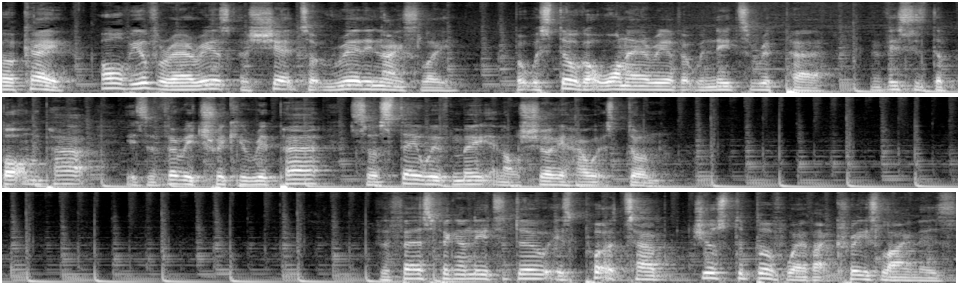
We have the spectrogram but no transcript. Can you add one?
Okay, all the other areas are shaped up really nicely but we've still got one area that we need to repair. And this is the bottom part. It's a very tricky repair so stay with me and I'll show you how it's done. The first thing I need to do is put a tab just above where that crease line is.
